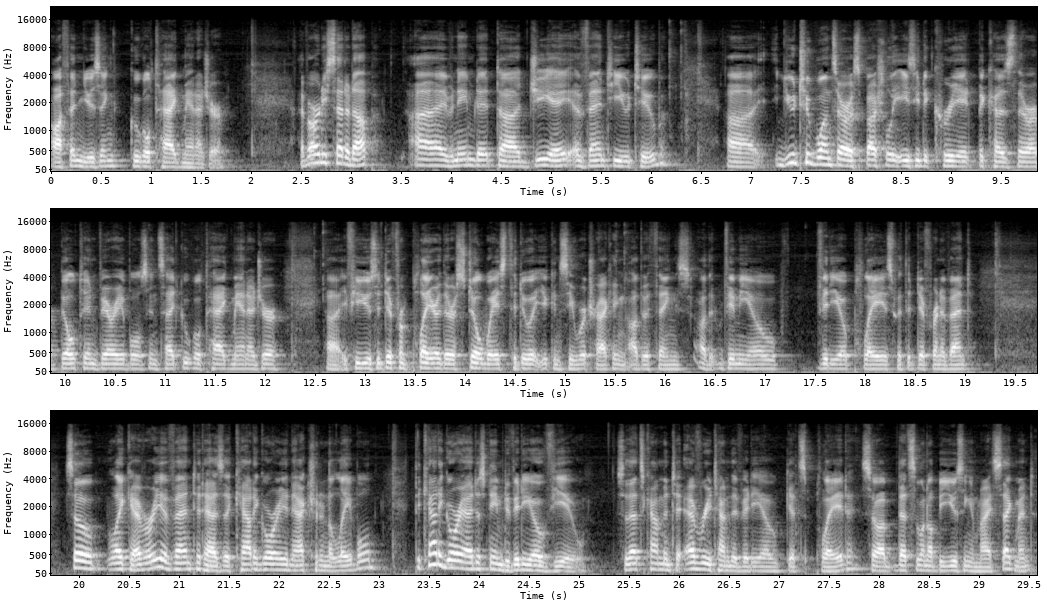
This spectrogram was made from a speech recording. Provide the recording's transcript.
often using Google Tag Manager. I've already set it up. I've named it uh, GA Event YouTube. Uh, YouTube ones are especially easy to create because there are built-in variables inside Google Tag Manager. Uh, if you use a different player, there are still ways to do it. You can see we're tracking other things, other Vimeo video plays with a different event. So like every event, it has a category, an action, and a label. The category I just named video view. So that's common to every time the video gets played. So that's the one I'll be using in my segment.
